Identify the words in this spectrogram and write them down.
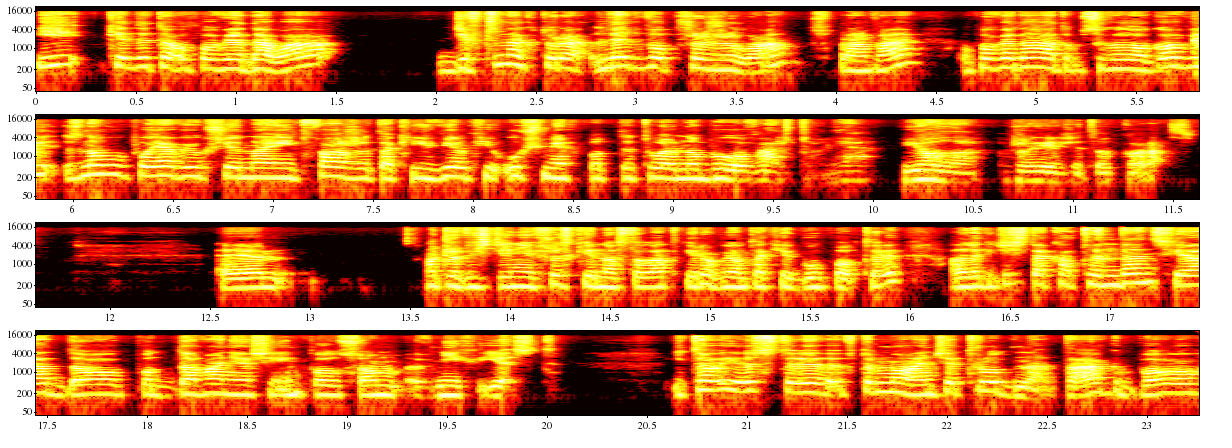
I kiedy to opowiadała, dziewczyna, która ledwo przeżyła sprawę, opowiadała to psychologowi, znowu pojawił się na jej twarzy taki wielki uśmiech pod tytułem no było warto, nie? Jola, żyje się tylko raz. Um, oczywiście nie wszystkie nastolatki robią takie głupoty, ale gdzieś taka tendencja do poddawania się impulsom w nich jest. I to jest e, w tym momencie trudne, tak? bo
